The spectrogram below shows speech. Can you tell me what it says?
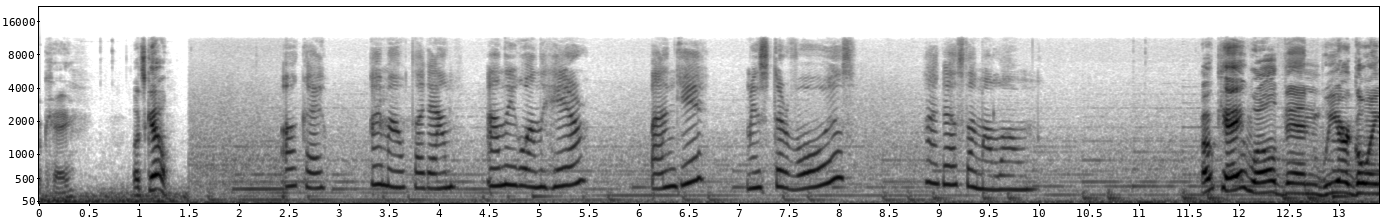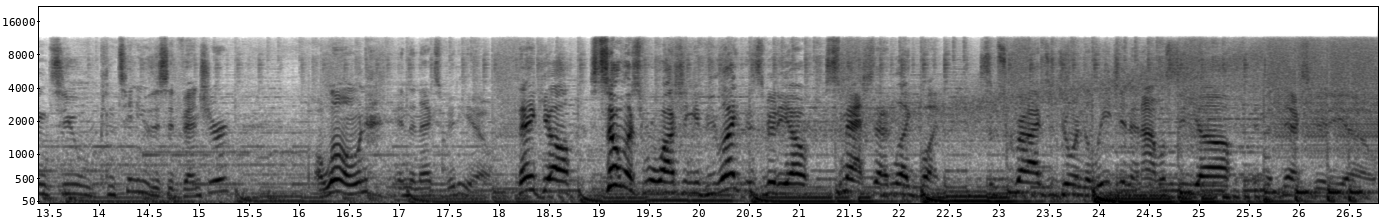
Okay. Let's go. Okay, I'm out again. Anyone here? Benji? Mr. Voice? I guess I'm alone. Okay, well then we are going to continue this adventure alone in the next video. Thank y'all so much for watching. If you like this video, smash that like button. Subscribe to join the Legion, and I will see y'all in the next video.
